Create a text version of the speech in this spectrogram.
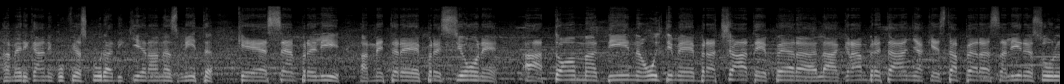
americani cuffia scura di Kieran Smith che è sempre lì a mettere pressione a Tom Dean. Ultime bracciate per la Gran Bretagna che sta per salire sul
